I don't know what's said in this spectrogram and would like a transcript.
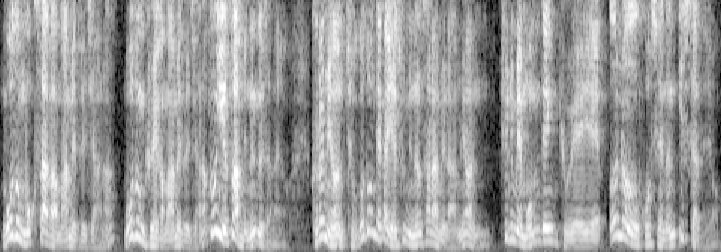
모든 목사가 마음에 들지 않아? 모든 교회가 마음에 들지 않아? 그건 예수 안 믿는 거잖아요. 그러면 적어도 내가 예수 믿는 사람이라면 주님의 몸된 교회의 어느 곳에는 있어야 돼요.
